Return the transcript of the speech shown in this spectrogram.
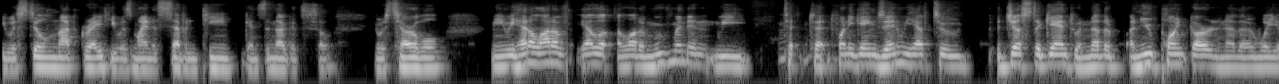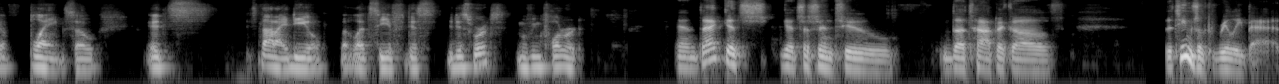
he was still not great. He was minus 17 against the Nuggets, so it was terrible. I mean, we had a lot of yeah, a lot of movement, and we t- t- 20 games in, we have to adjust again to another a new point guard, another way of playing. So it's it's not ideal, but let's see if this this works moving forward. And that gets gets us into the topic of the teams look really bad,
